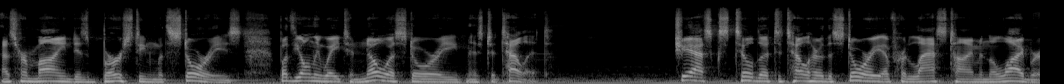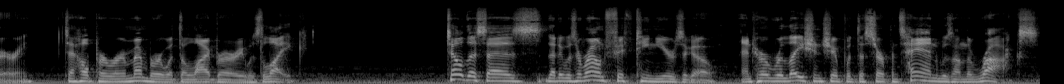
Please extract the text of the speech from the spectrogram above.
as her mind is bursting with stories, but the only way to know a story is to tell it. She asks Tilda to tell her the story of her last time in the library, to help her remember what the library was like. Tilda says that it was around 15 years ago, and her relationship with the Serpent's Hand was on the rocks.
